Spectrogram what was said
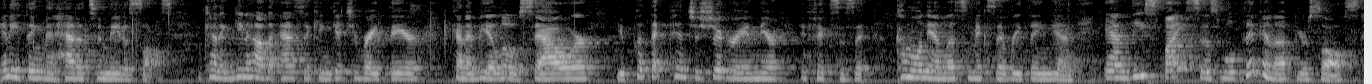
anything that had a tomato sauce. You kind of, you know how the acid can get you right there, kind of be a little sour. You put that pinch of sugar in there, it fixes it. Come on in, let's mix everything in. And these spices will thicken up your sauce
